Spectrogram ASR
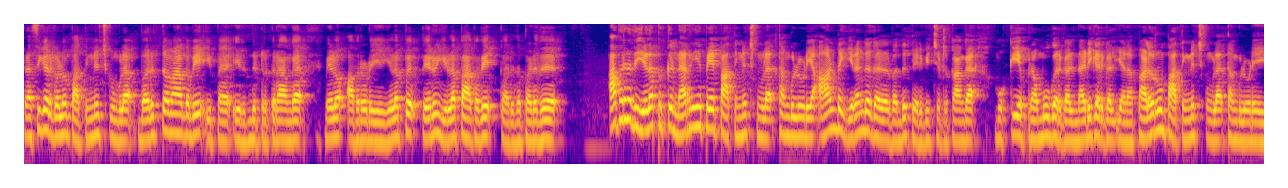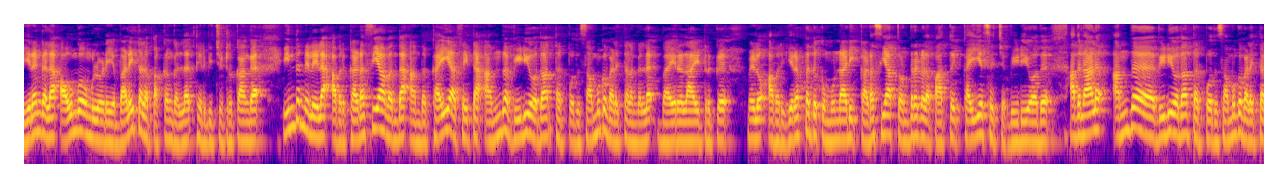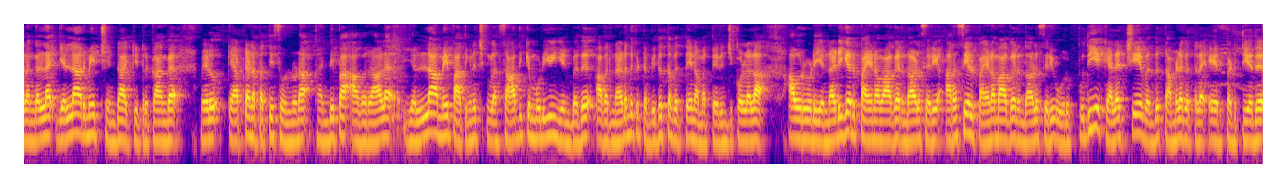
ரசிகர்களும் பார்த்திங்கன்னு வச்சுக்கோங்களேன் வருத்தமாகவே இப்போ இருந்துட்டுருக்குறாங்க. மேலும் அவருடைய இழப்பு பெரும் இழப்பாகவே கருதப்படுது. அவரது இழப்புக்கு நிறைய பேர் பார்த்தீங்கன்னு வச்சுக்கோங்களேன் தங்களுடைய ஆழ்ந்த இரங்கல்கள் வந்து தெரிவிச்சிட்ருக்காங்க முக்கிய பிரமுகர்கள் நடிகர்கள் என பலரும் பார்த்தீங்கன்னு வச்சுக்கோங்களேன் தங்களுடைய இரங்கலை அவங்கவுங்களுடைய வலைத்தள பக்கங்களில் தெரிவிச்சிட்ருக்காங்க. இந்த நிலையில் அவர் கடைசியாக வந்த அந்த கை அசைத்த அந்த வீடியோ தான் தற்போது சமூக வலைத்தளங்களில் வைரல் ஆகிட்டுருக்கு மேலும் அவர் இறப்பதுக்கு முன்னாடி கடைசியாக தொண்டர்களை பார்த்து கையசைச்ச வீடியோ அது. அதனால் அந்த வீடியோ தான் தற்போது சமூக வலைத்தளங்களில் எல்லாருமே ட்ரெண்டாக்கிட்டு இருக்காங்க மேலும் கேப்டனை பற்றி சொல்லணுன்னா கண்டிப்பாக அவரால் எல்லாமே பார்த்தீங்கன்னு வச்சுக்கோங்களேன் சாதிக்க முடியும் என்பது அவர் நடந்துக்கிட்ட விதத்தை வைத்தே நம்ம தெரிஞ்சுக்கொள்ளலாம். அவருடைய நடிகர் பயணமாக இருந்தாலும் சரி அரசியல் பயணமாக இருந்தாலும் சரி ஒரு புதிய கிளர்ச்சியை வந்து தமிழகத்தில் ஏற்படுத்தியது.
